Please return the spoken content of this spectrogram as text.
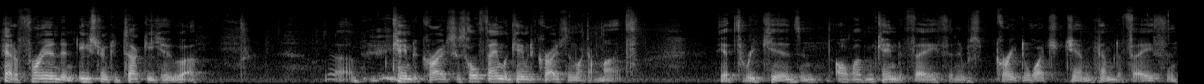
had a friend in Eastern Kentucky who uh, uh, came to Christ. His whole family came to Christ in like a month. He had three kids, and all of them came to faith, and it was great to watch Jim come to faith. And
